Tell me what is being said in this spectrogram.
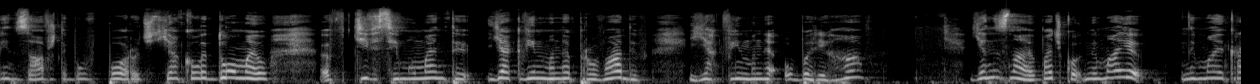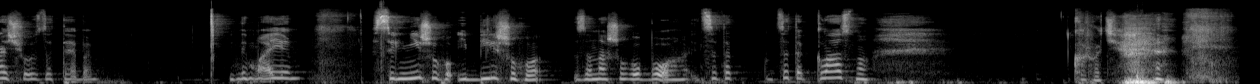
Він завжди був поруч. Я коли думаю е, в ті всі моменти, як він мене провадив, як він мене оберігав, я не знаю, батько, немає, немає кращого за тебе. Немає сильнішого і більшого за нашого Бога. І це так, це так класно. Коротше.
